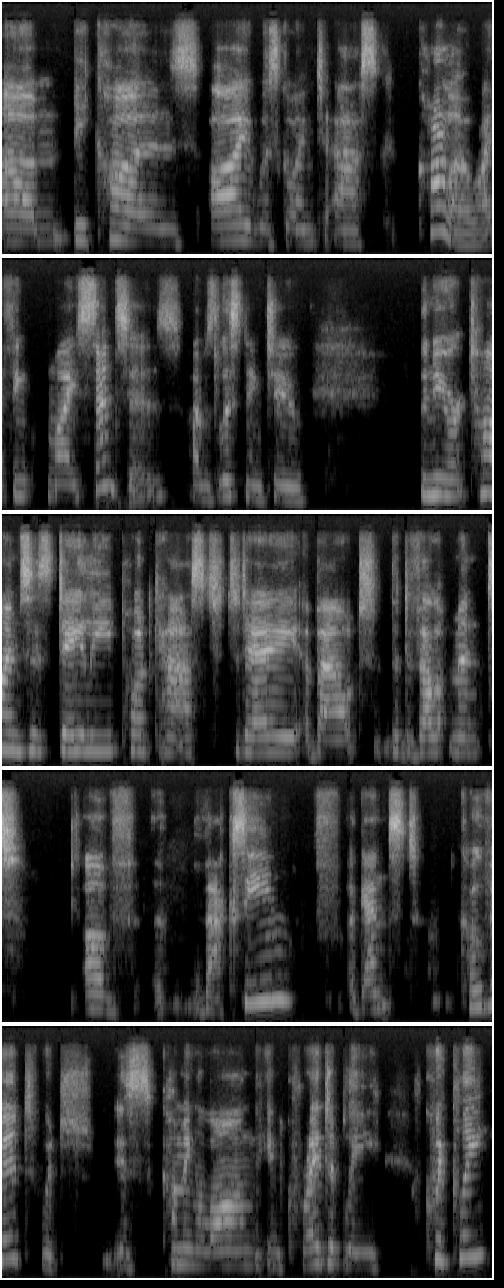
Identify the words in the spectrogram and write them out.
um, because I was going to ask Carlo. I think my senses. I was listening to the New York Times' daily podcast today about the development of the vaccine against COVID, which is coming along incredibly quickly.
